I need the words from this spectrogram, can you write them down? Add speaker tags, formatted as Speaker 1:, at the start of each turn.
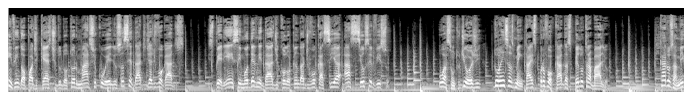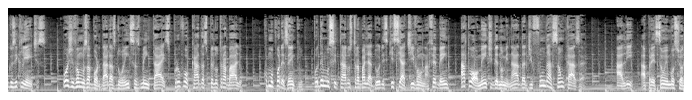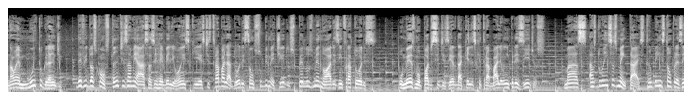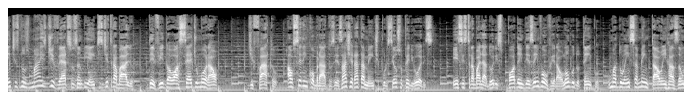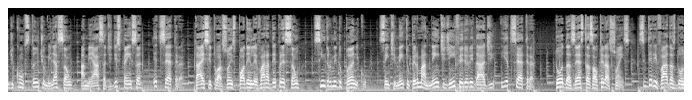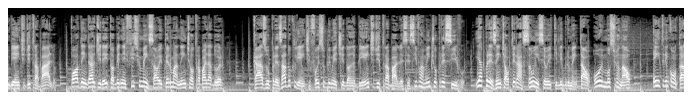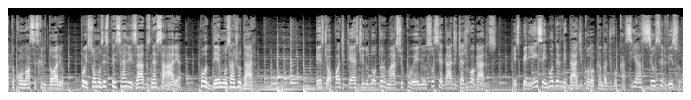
Speaker 1: Bem-vindo ao podcast do Dr. Márcio Coelho, Sociedade de Advogados. Experiência e modernidade colocando a advocacia a seu serviço. O assunto de hoje: doenças mentais provocadas pelo trabalho. Caros amigos e clientes, hoje vamos abordar as doenças mentais provocadas pelo trabalho. Como, por exemplo, podemos citar os trabalhadores que se ativam na FEBEM, atualmente denominada de Fundação Casa. Ali, a pressão emocional é muito grande devido às constantes ameaças e rebeliões que estes trabalhadores são submetidos pelos menores infratores. O mesmo pode-se dizer daqueles que trabalham em presídios. Mas as doenças mentais também estão presentes nos mais diversos ambientes de trabalho, devido ao assédio moral. De fato, ao serem cobrados exageradamente por seus superiores, esses trabalhadores podem desenvolver ao longo do tempo uma doença mental em razão de constante humilhação, ameaça de dispensa, etc. Tais situações podem levar à depressão, síndrome do pânico, sentimento permanente de inferioridade e etc. Todas estas alterações, se derivadas do ambiente de trabalho, podem dar direito a benefício mensal e permanente ao trabalhador, Caso o prezado cliente foi submetido a um ambiente de trabalho excessivamente opressivo e apresente alteração em seu equilíbrio mental ou emocional, entre em contato com o nosso escritório, pois somos especializados nessa área. Podemos ajudar. Este é o podcast do Dr. Márcio Coelho, Sociedade de Advogados. Experiência e modernidade colocando a advocacia a seu serviço.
